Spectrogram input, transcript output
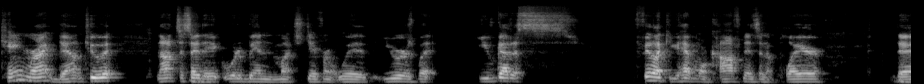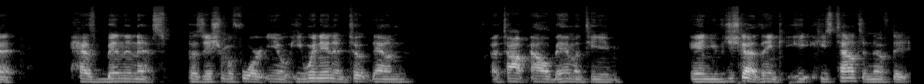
came right down to it. Not to say that mm-hmm. it would have been much different with Ewers, but you've got to feel like you have more confidence in a player that has been in that position before. You know, he went in and took down a top Alabama team, and you've just got to think he, he's talented enough that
